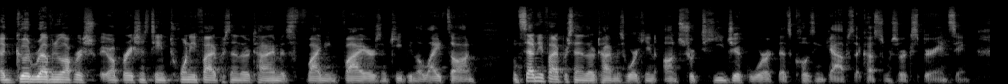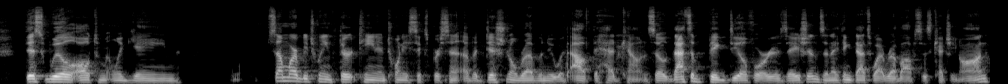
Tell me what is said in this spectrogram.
a good revenue oper- operations team, 25% of their time is fighting fires and keeping the lights on and 75% of their time is working on strategic work that's closing gaps that customers are experiencing. This will ultimately gain somewhere between 13 and 26% of additional revenue without the headcount. And so that's a big deal for organizations. And I think that's why RevOps is catching on,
